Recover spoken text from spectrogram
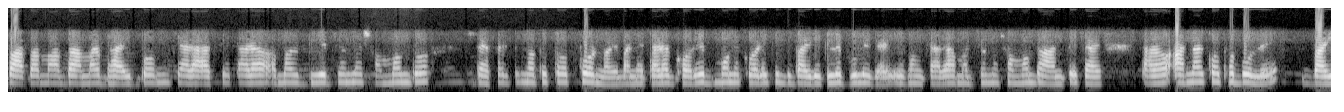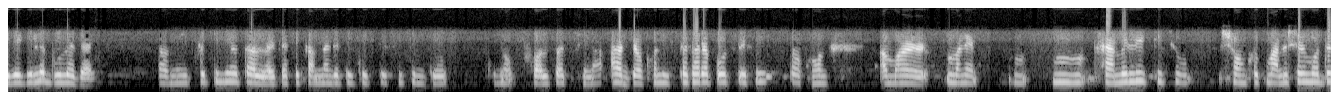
বাবা মা বা আমার ভাই বোন যারা আছে, তারা আমার বিয়ের জন্য সম্বন্ধ দেখার জন্য অত তৎপর নয়। মানে তারা ঘরে মনে করে কিন্তু বাইরে গেলে ভুলে যায় এবং যারা আমার জন্য সম্বন্ধ আনতে চায়, তারাও আনার কথা বলে বাইরে গেলে ভুলে যায়। আমি প্রতিনিয়ত আল্লাহর কাছে কান্নাকাটি করতেছি কিন্তু কোনো ফল পাচ্ছি না। আর যখন ইস্তেখারা পড়তেছি, তখন আমার মানে ফ্যামিলি কিছু সংখ্যক মানুষের মধ্যে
